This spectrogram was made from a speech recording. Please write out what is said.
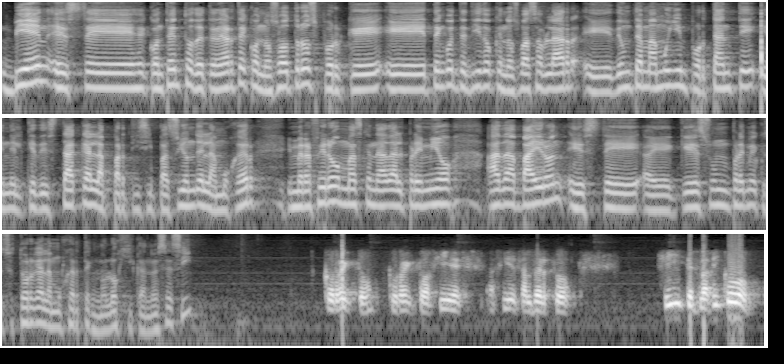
Bien, este, contento de tenerte con nosotros porque eh, tengo entendido que nos vas a hablar eh, de un tema muy importante en el que destaca la participación de la mujer y me refiero más que nada al premio Ada Byron, este, eh, que es un premio que se otorga a la mujer tecnológica, ¿no es así? Correcto, correcto, así es, así es, Alberto. Sí, te platico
